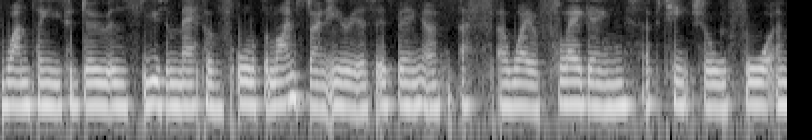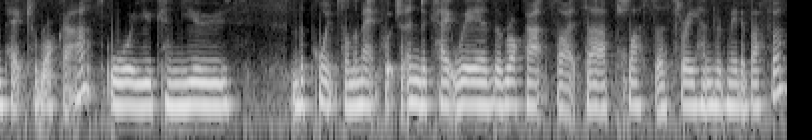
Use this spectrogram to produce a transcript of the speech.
One thing you could do is use a map of all of the limestone areas as being a, a, a way of flagging a potential for impact to rock art, or you can use the points on the map which indicate where the rock art sites are plus a 300 metre buffer.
